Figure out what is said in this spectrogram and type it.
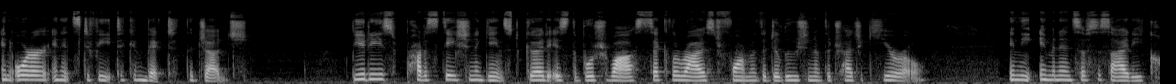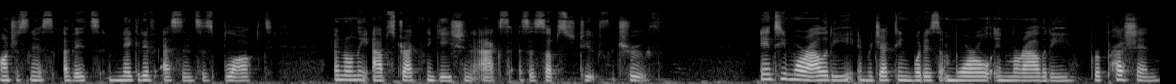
in order in its defeat to convict the judge. Beauty's protestation against good is the bourgeois, secularized form of the delusion of the tragic hero. In the immanence of society, consciousness of its negative essence is blocked, and only abstract negation acts as a substitute for truth. Anti morality, in rejecting what is immoral in morality, repression,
